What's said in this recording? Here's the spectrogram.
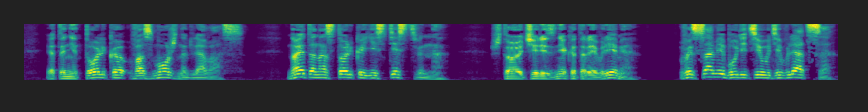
– это не только возможно для вас, Но это настолько естественно, что через некоторое время вы сами будете удивляться,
